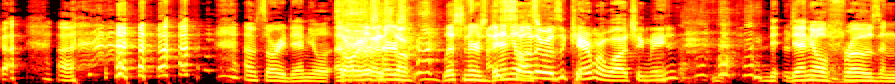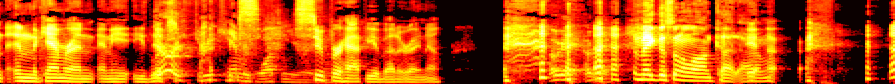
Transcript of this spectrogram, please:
got. Uh, I'm sorry, Daniel. Uh, Sorry, I listeners. saw- listeners, I saw there was a camera watching me. D- Daniel froze in, in the camera, and, and he he There looks are three cameras watching you. Right super happy about it right now. Okay, okay. Make this one a long cut. Yeah, uh.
